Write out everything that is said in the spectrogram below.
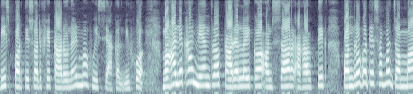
बिस प्रतिशत फे कार्यान्वयनमा हुई स्याकल हो। महालेखा नियन्त्रक कार्यालयका अनुसार आर्थिक पन्ध्र गतेसम्म जम्मा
